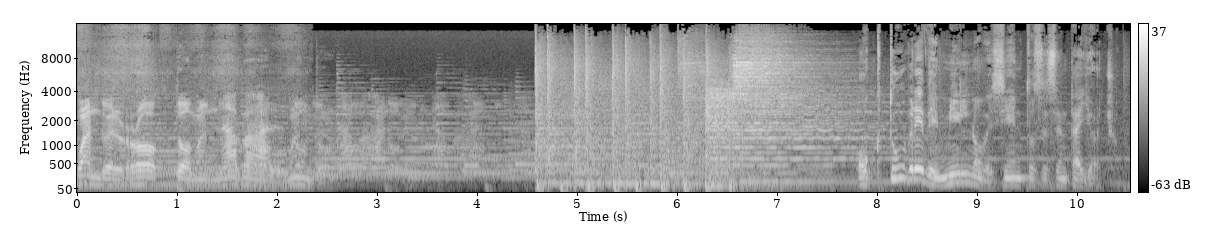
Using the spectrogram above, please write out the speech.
cuando el rock dominaba al mundo. Octubre de 1968.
